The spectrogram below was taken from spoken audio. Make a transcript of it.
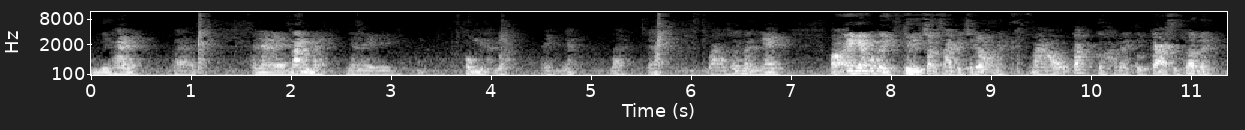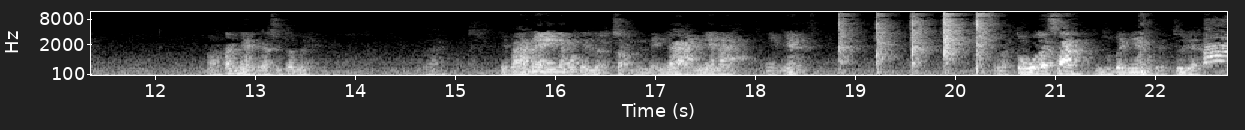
Thứ hai này. Và nhà này năm này. Nhà này không điểm rồi đấy nhé đây sẽ báo rất là nhanh. Đó, anh em có thể tùy chọn sai cái chế độ này. Báo các cửa này từ cao xuống thấp này. Và các nhà từ cao xuống thấp này. Đấy. thì báo này anh em có thể lựa chọn đánh gà như nhà nào. Nhìn nhé và tố ra sang giúp anh em có thể chơi đẹp ba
